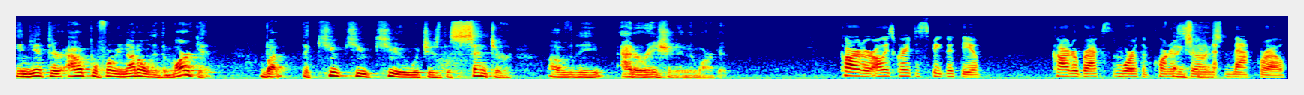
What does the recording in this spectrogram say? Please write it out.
and yet they're outperforming not only the market, but the QQQ, which is the center of the adoration in the market. Carter, always great to speak with you. Carter Braxton Worth of Cornerstone Thanks, Macro.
